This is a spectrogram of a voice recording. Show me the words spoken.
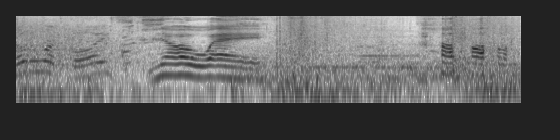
Go to work, boys. No way.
